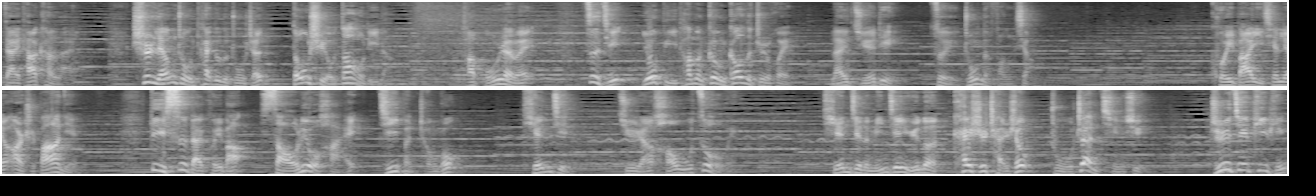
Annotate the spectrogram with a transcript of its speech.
在他看来，持两种态度的主神都是有道理的。他不认为自己有比他们更高的智慧来决定最终的方向。魁拔一千零二十八年，第四代魁拔扫六海基本成功，天界居然毫无作为。天界的民间舆论开始产生主战情绪，直接批评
